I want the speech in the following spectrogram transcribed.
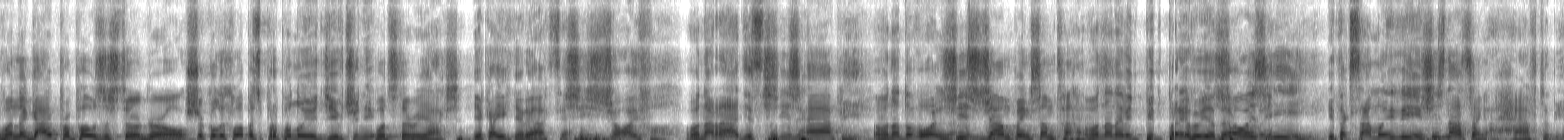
when the guy proposes to a girl, що коли хлопець пропонує дівчині, what's the reaction? яка їхня реакція? She's joyful. Вона радісна, She's happy. вона довольна, She's jumping sometimes. вона навіть підпригує So деколи. is he. І так само і він. She's not saying, I have to be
